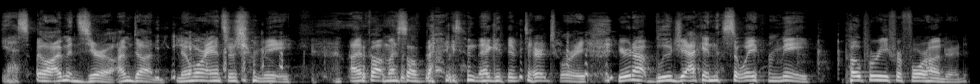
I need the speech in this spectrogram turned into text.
Yes. Oh, I'm at zero. I'm done. No more answers from me. I fought myself back to negative territory. You're not bluejacking this away from me. Potpourri for 400.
